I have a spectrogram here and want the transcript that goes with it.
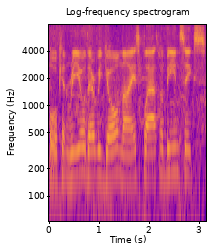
Hulk and Ryu, there we go. Nice Plasma Beam takes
